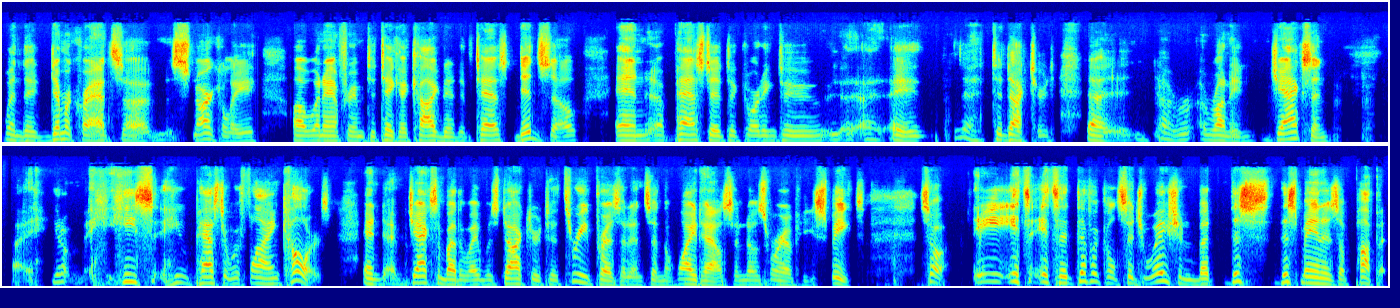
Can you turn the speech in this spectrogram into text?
when the Democrats uh, snarkily uh, went after him to take a cognitive test, did so and uh, passed it according to uh, a to Dr. Uh, uh, Ronny Jackson. you know, he's he passed it with flying colors. And Jackson, by the way, was doctor to three presidents in the White House and knows wherever he speaks. So it's it's a difficult situation, but this this man is a puppet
